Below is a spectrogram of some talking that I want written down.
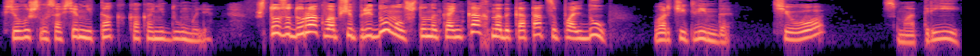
Все вышло совсем не так, как они думали. Что за дурак вообще придумал, что на коньках надо кататься по льду? ворчит Линда. Чего? Смотри.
